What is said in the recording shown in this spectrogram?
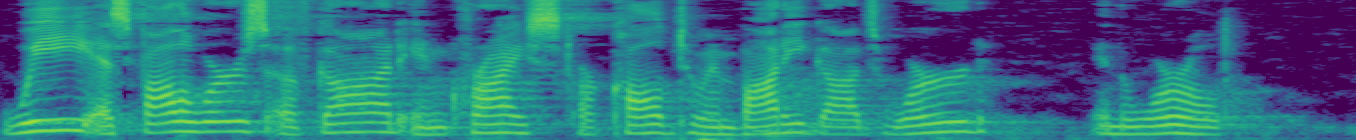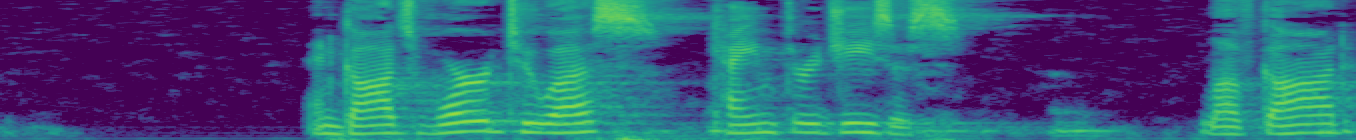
We, as followers of God in Christ, are called to embody God's Word in the world. And God's word to us came through Jesus. Love God.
